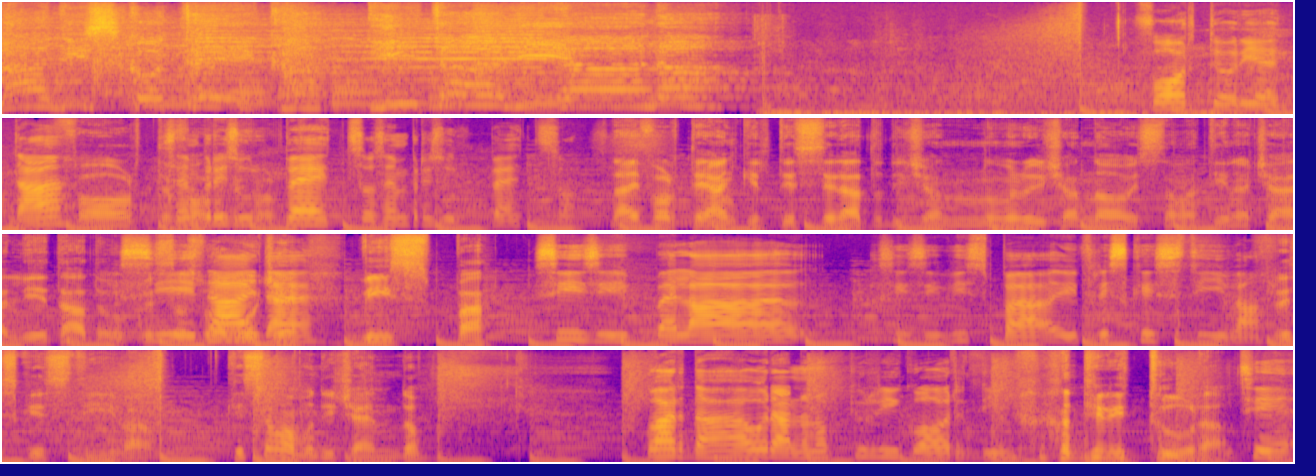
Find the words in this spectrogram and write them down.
la discoteca italiana Forte Orietta, eh? Forte, Sempre forte, sul forte. pezzo, sempre sul pezzo. Dai, forte anche il tesserato dicion- numero 19 stamattina ci ha allietato con Sì, questa sua dai, voce dai. vispa, Sì, sì, bella. Sì, sì, vispa eh, fresca estiva. fresca estiva. Che stavamo dicendo? Guarda, ora non ho più ricordi. Addirittura. Sì.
